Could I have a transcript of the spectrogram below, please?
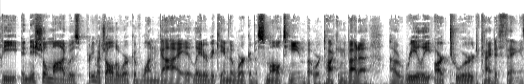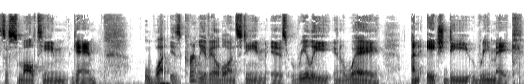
The initial mod was pretty much all the work of one guy. It later became the work of a small team, but we're talking about a, a really artured kind of thing. It's a small team game. What is currently available on Steam is really, in a way, an HD remake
